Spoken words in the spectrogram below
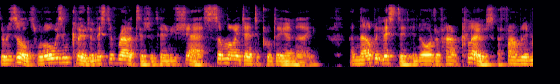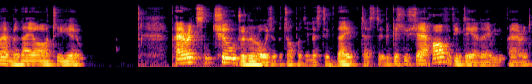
the results will always include a list of relatives with whom you share some identical DNA and they'll be listed in order of how close a family member they are to you. Parents and children are always at the top of the list if they've tested because you share half of your DNA with your parent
